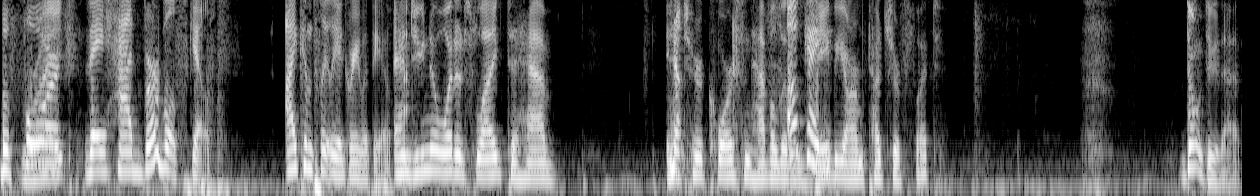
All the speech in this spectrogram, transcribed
before Right. they had verbal skills. I completely agree with you. And do you know what it's like to have intercourse and have a little Okay. baby arm touch your foot? Don't do that.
